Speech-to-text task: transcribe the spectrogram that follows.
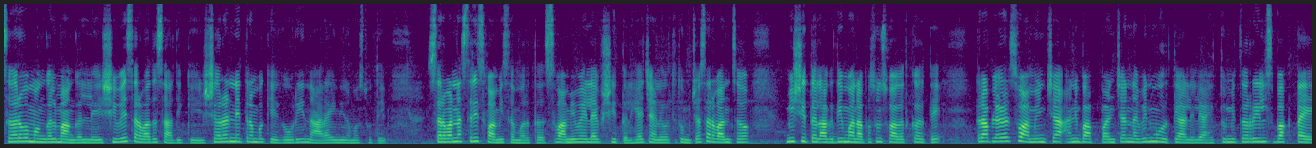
सर्व मंगल मांगल्ये शिवे सर्वाद साधिके शरण्ये त्र्यंबके गौरी नारायणी नमस्तुते. सर्वांना श्री स्वामी समर्थ. स्वामीमय लाईफ शीतल ह्या चॅनलवरती तुमच्या सर्वांचं मी शीतल अगदी मनापासून स्वागत करते. तर आपल्याकडे स्वामींच्या आणि बाप्पांच्या नवीन मूर्ती आलेल्या आहेत. तुम्ही तर रील्स बघताय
